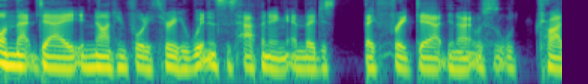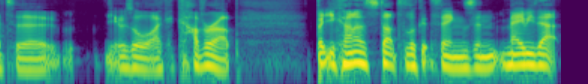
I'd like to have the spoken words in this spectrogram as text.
on that day in 1943 who witnessed this happening and they just they freaked out. You know, it was all tried to it was all like a cover up. But you kind of start to look at things and maybe that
